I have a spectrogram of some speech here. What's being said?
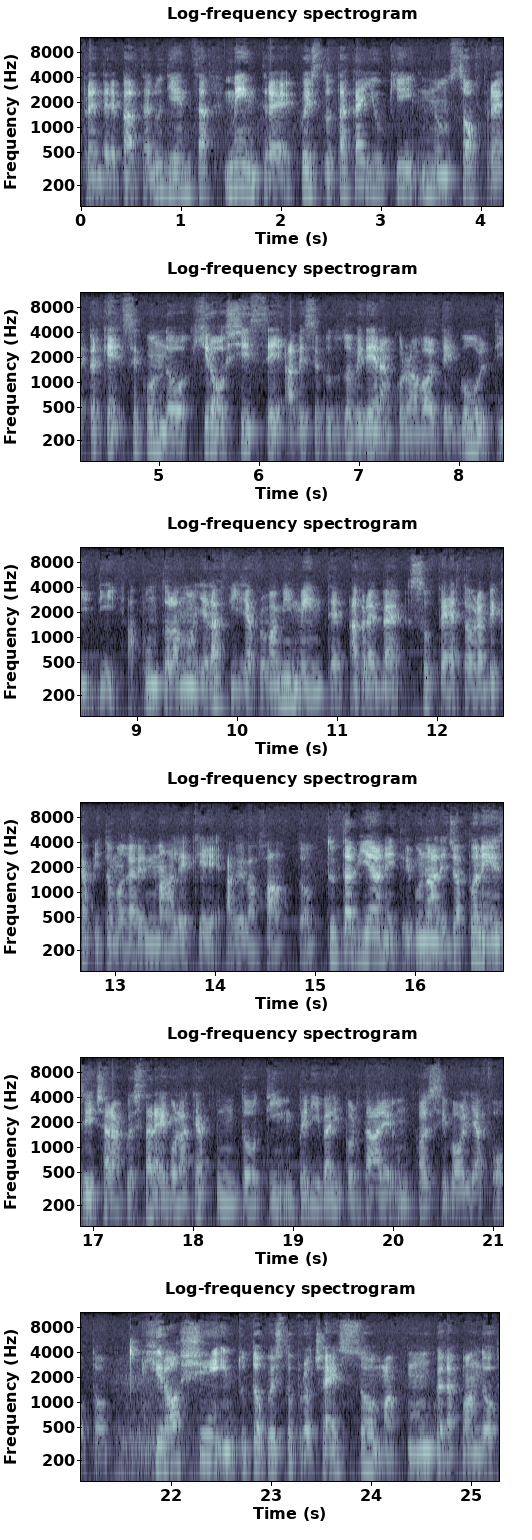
prendere parte all'udienza mentre questo Takayuki non soffre perché secondo Hiroshi se avesse potuto vedere ancora una volta i volti di appunto la moglie e la figlia probabilmente avrebbe sofferto avrebbe capito magari il male che che aveva fatto. Tuttavia nei tribunali giapponesi c'era questa regola che appunto ti impediva di portare un qualsivoglia foto. Hiroshi in tutto questo processo ma comunque da quando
